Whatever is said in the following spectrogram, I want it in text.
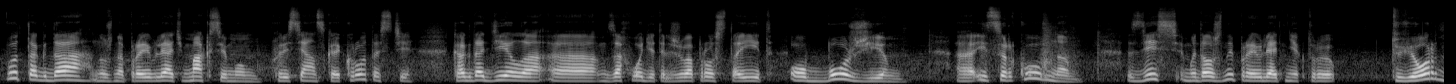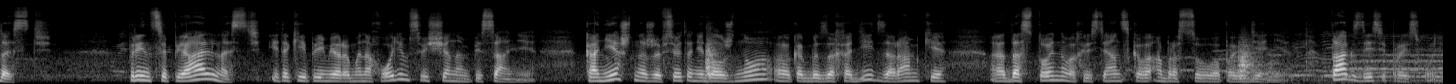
вот тогда нужно проявлять максимум христианской кротости. Когда дело э, заходит или же вопрос стоит о Божьем э, и церковном, здесь мы должны проявлять некоторую твердость, принципиальность, и такие примеры мы находим в Священном Писании – Конечно же, все это не должно э, как бы заходить за рамки э, достойного христианского образцового поведения. Так здесь и происходит.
